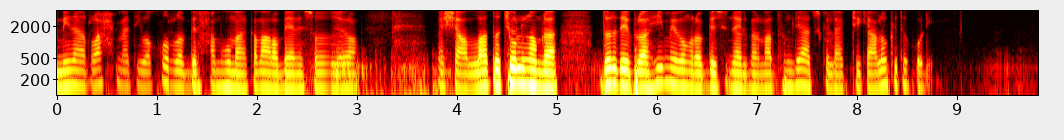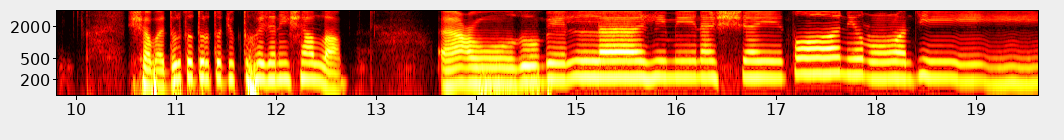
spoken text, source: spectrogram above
من الرحمة وقل رب ارحمهما كما ربياني صغيرا মাশাআল্লাহ তো চলুন আমরা দরুদ ইব্রাহিম এবং রব্বি সিনা ইলমের মাধ্যম দিয়ে আজকের লাইভটিকে আলোকিত করি সবাই দ্রুত দ্রুত যুক্ত হয়ে যান ইনশাআল্লাহ أعوذ بالله من الشيطان الرجيم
